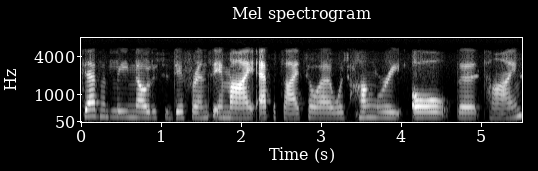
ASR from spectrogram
definitely noticed a difference in my appetite. So I was hungry all the time,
